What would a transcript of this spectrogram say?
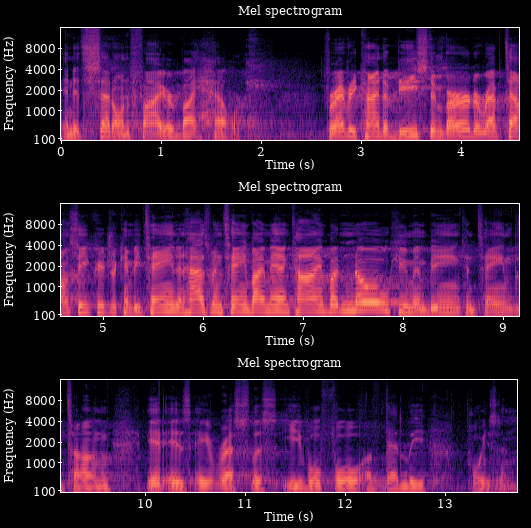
And it's set on fire by hell. For every kind of beast and bird or reptile and sea creature can be tamed and has been tamed by mankind, but no human being can tame the tongue. It is a restless evil full of deadly poison.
